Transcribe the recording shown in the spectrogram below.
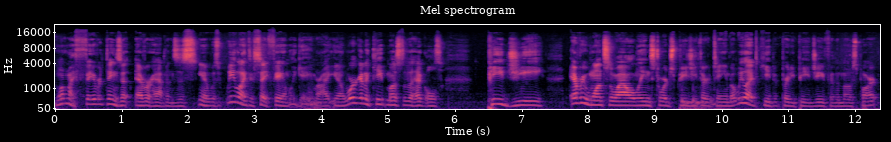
one of my favorite things that ever happens is you know was we like to say family game right you know we're gonna keep most of the heckles pg every once in a while leans towards pg-13 but we like to keep it pretty pg for the most part.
